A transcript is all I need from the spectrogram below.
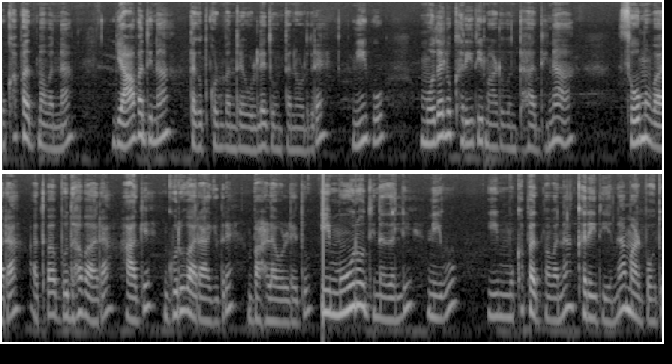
ಮುಖಪದ್ಮವನ್ನು ಯಾವ ದಿನ ತೆಗೆದುಕೊಂಡು ಬಂದರೆ ಒಳ್ಳೆಯದು ಅಂತ ನೋಡಿದ್ರೆ, ನೀವು ಮೊದಲು ಖರೀದಿ ಮಾಡುವಂತಹ ದಿನ ಸೋಮವಾರ ಅಥವಾ ಬುಧವಾರ ಹಾಗೆ ಗುರುವಾರ ಆಗಿದ್ರೆ ಬಹಳ ಒಳ್ಳೆಯದು ಈ ಮೂರು ದಿನದಲ್ಲಿ ನೀವು ಈ ಮುಖಪದ್ಮವನ್ನು ಖರೀದಿಯನ್ನು ಮಾಡ್ಬೋದು.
